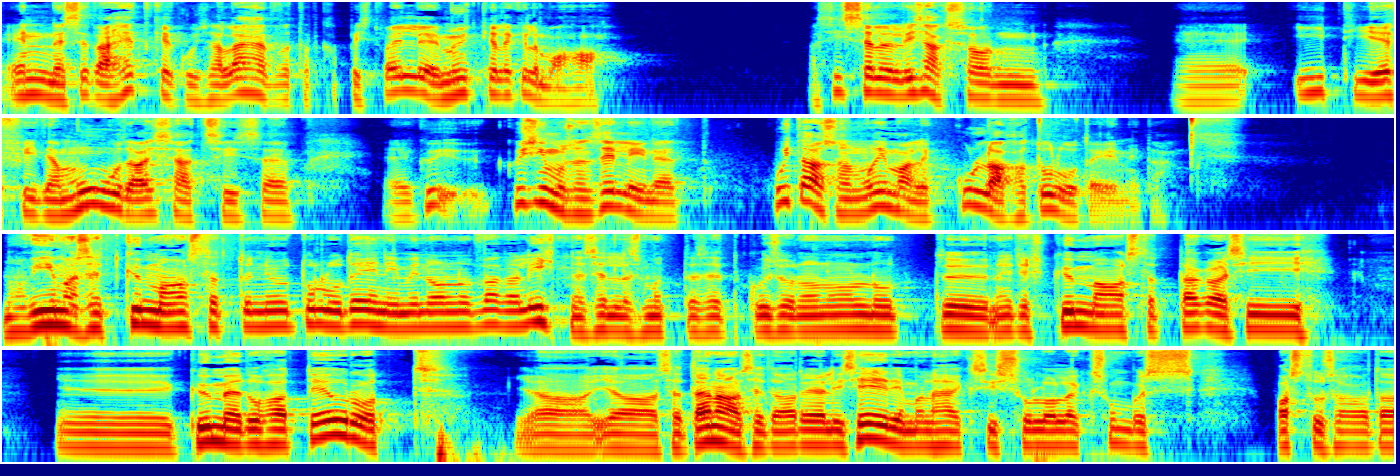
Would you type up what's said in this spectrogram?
enne seda hetke, kui sa lähed, võtad kapist välja ja müüd kellelegi maha. aga siis sellele lisaks on ETF-id ja muud asjad, siis äh, küsimus on selline, et kuidas on võimalik kullaga tulu teenida? No viimased kümme aastat on ju tulu teenimine olnud väga lihtne selles mõttes, et kui sul on olnud äh, näiteks kümme aastat tagasi äh, kümme tuhat eurot ja, ja sa täna seda realiseerima läheks, siis sul oleks umbes vastu saada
